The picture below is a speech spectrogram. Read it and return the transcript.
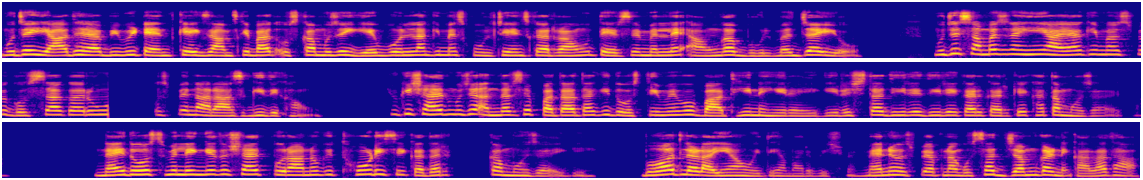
मुझे याद है अभी भी टेंथ के एग्ज़ाम्स के बाद उसका मुझे ये बोलना कि मैं स्कूल चेंज कर रहा हूँ, तेर से मिलने आऊँगा, भूल मत जाइयो। मुझे समझ नहीं आया कि मैं उस पर गुस्सा करूँ, उस पर नाराज़गी दिखाऊँ। क्योंकि शायद मुझे अंदर से पता था कि दोस्ती में वो बात ही नहीं रहेगी, रिश्ता धीरे धीरे कर, करके ख़त्म हो जाएगा। नए दोस्त मिलेंगे तो शायद पुरानों की थोड़ी सी कदर कम हो जाएगी। बहुत लड़ाइयाँ हुई थी हमारे बीच में। मैंने उस पर अपना गुस्सा जम कर निकाला था।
